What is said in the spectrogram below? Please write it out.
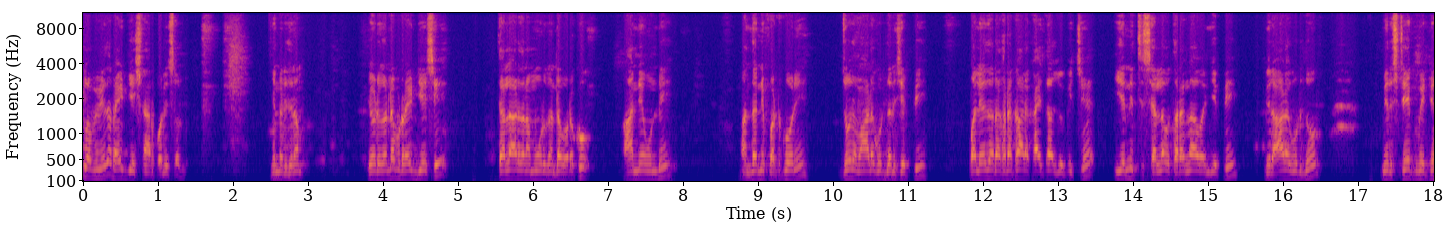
క్లబ్ మీద రైడ్ చేసినారు పోలీసు వాళ్ళు నిన్నటి దినం ఏడు గంటలప్పుడు రైడ్ చేసి తెల్లారిదన మూడు గంటల వరకు ఆన్నే ఉండి అందరినీ పట్టుకొని జూదం ఆడకూడదని చెప్పి వాళ్ళు ఏదో రకరకాల కాగితాలు చూపించి ఇవన్నీ సెల్లవు తరంగావు అని చెప్పి మీరు ఆడకూడదు. మీరు స్టేక్ పెట్టి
